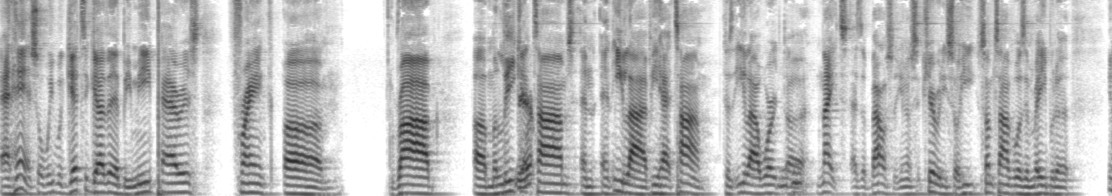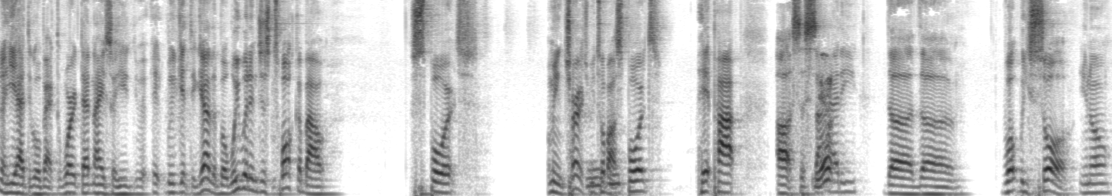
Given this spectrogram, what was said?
at hand. So we would get together. It'd be me, Paris, Frank, um, Rob, uh, Malik Yep. at times, and and Eli if he had time because Eli worked uh, nights as a bouncer, you know, security. So he sometimes wasn't able to, you know, he had to go back to work that night. So he we get together, but we wouldn't just talk about sports. I mean, church. We talk about sports, hip hop, uh, society, the the what we saw. You know,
